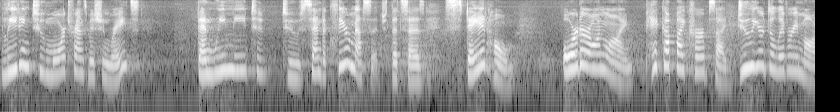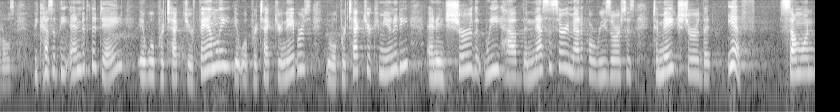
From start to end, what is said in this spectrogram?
leading to more transmission rates, then we need to, to send a clear message that says, stay at home, order online, pick up by curbside, do your delivery models, because at the end of the day, it will protect your family, it will protect your neighbours, it will protect your community, and ensure that we have the necessary medical resources to make sure that if someone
